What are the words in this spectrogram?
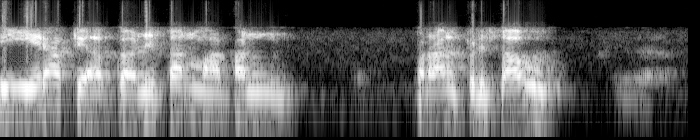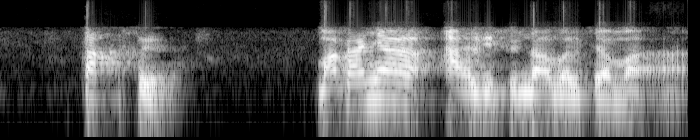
Di Irak, di Afghanistan makan perang bersau takfir. Makanya ahli sunnah wal jamaah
